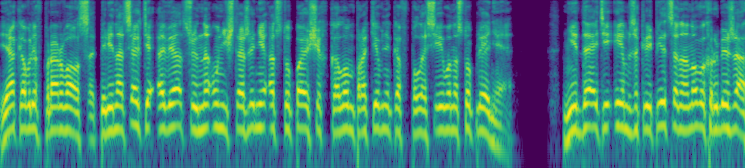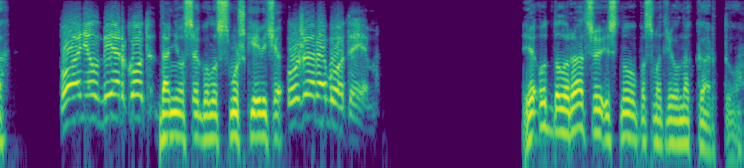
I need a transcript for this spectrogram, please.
Яковлев прорвался. Перенацельте авиацию на уничтожение отступающих колонн противника в полосе его наступления. Не дайте им закрепиться на новых рубежах. «Понял, Беркут!» — донесся голос Смушкевича. «Уже работаем!» Я отдал рацию и снова посмотрел на карту.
